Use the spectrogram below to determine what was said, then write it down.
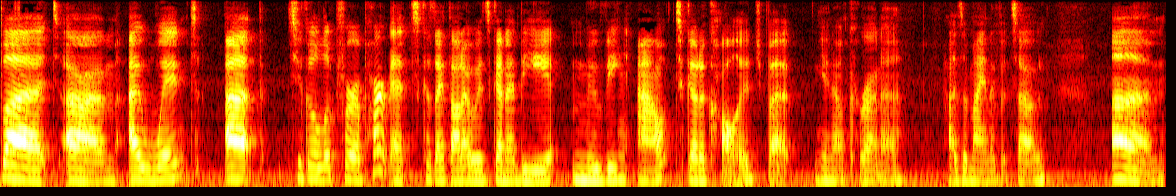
But um, I went up to go look for apartments because I thought I was going to be moving out to go to college, but, you know, Corona has a mind of its own. Um,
